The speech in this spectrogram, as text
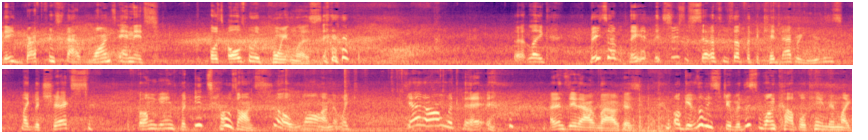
they reference that once, and it's it's ultimately pointless. like they set they it's just set up some stuff that the kidnapper uses, like the checks, the phone games, but it goes on so long. I'm like, get on with it. I didn't say that out loud because okay, this will be stupid. This one couple came in like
